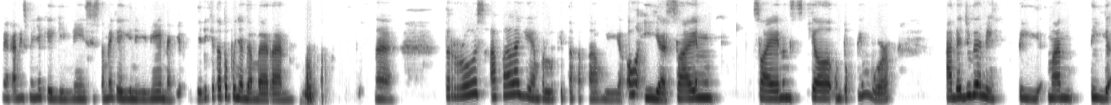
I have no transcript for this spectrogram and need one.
mekanismenya kayak gini, sistemnya kayak gini-gini. Nah, gitu. Jadi kita tuh punya gambaran. Nah, Terus apalagi yang perlu kita ketahui ya? Oh iya, selain selain skill untuk teamwork, ada juga nih tiga, tiga,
